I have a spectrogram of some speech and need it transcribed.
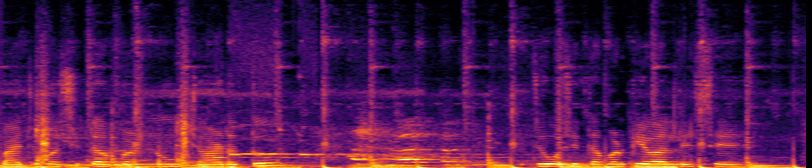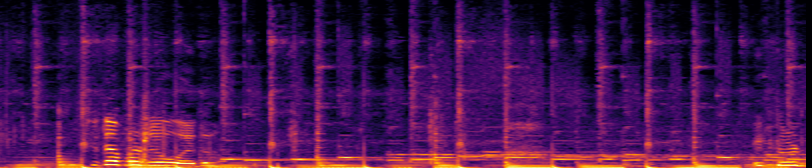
બાજુમાં સીતાફળનું ઝાડ હતું. જુઓ સીતાફળ કેવા લેશે સીતાફળ જોવું હોય તો. એક તોડ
